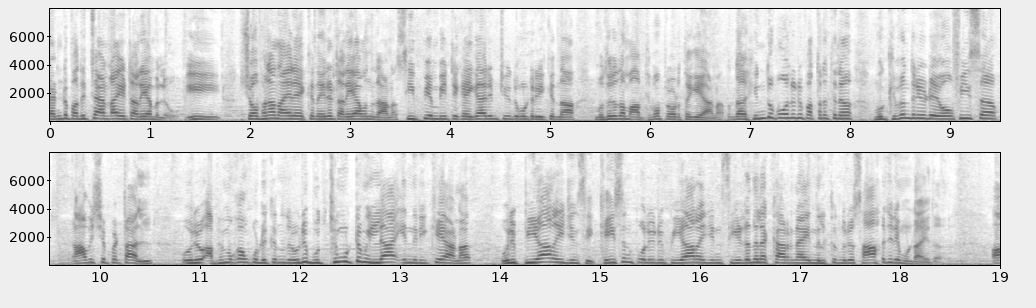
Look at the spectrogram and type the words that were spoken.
രണ്ട് പതിറ്റാണ്ടായിട്ട് അറിയാമല്ലോ. ഈ ശോഭന നായരെയൊക്കെ നേരിട്ട് അറിയാവുന്നതാണ്. C P M B T കൈകാര്യം ചെയ്തുകൊണ്ടിരിക്കുന്ന മുതിർന്ന മാധ്യമ പ്രവർത്തകയാണ്. ദ ഹിന്ദു പോലൊരു പത്രത്തിന് മുഖ്യമന്ത്രിയുടെ ഓഫീസ് ആവശ്യപ്പെട്ടാൽ ഒരു അഭിമുഖം കൊടുക്കുന്നതിൽ ഒരു ബുദ്ധിമുട്ടുമില്ല എന്നിരിക്കെയാണ് ഒരു പി ആർ ഏജൻസി കേസൻ പോലെ ഒരു പി ആർ ഏജൻസി ഇടനിലക്കാരനായി നിൽക്കുന്ന ഒരു സാഹചര്യം ഉണ്ടായത് ആ,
